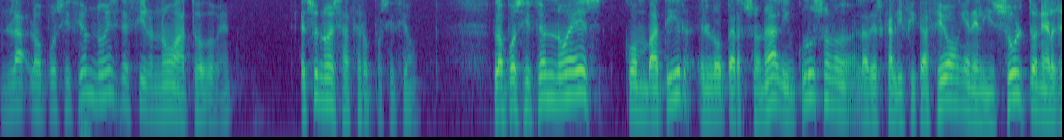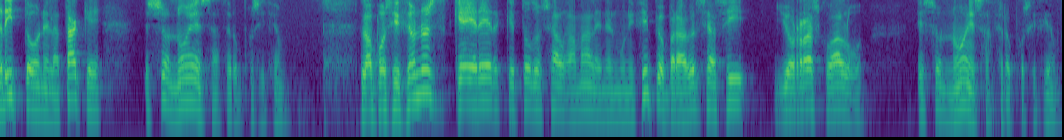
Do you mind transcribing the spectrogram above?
La, la, oposición no es decir no a todo, ¿eh? Eso no es hacer oposición. La oposición no es combatir en lo personal, incluso en la descalificación, en el insulto, en el grito, en el ataque. Eso no es hacer oposición. La oposición no es querer que todo salga mal en el municipio para ver si así yo rasco algo. Eso no es hacer oposición.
